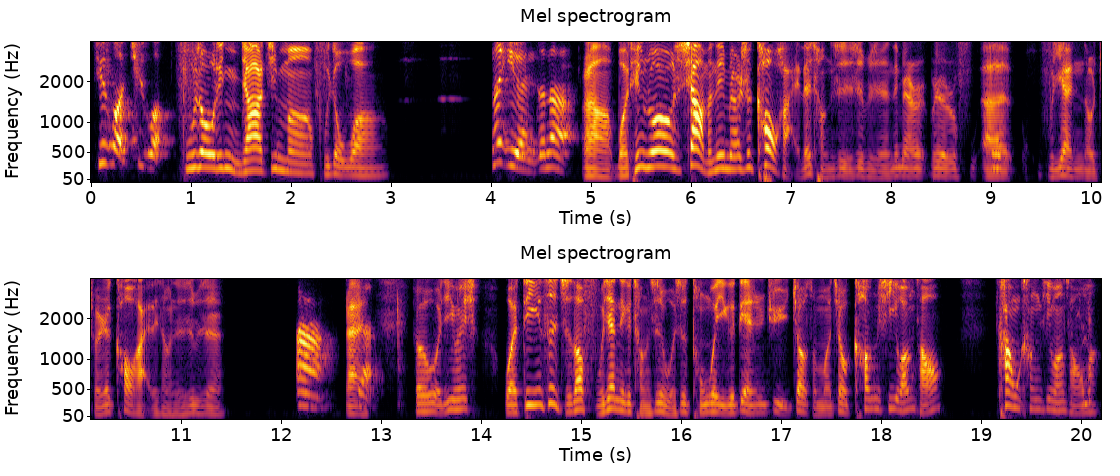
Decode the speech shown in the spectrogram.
去过去过。福州离你家近吗？福州啊，那远着呢。啊，我听说厦门那边是靠海的城市，是不是？那边不是福呃福建都全是靠海的城市，是不是？啊，哎，说我因为我第一次知道福建那个城市，我是通过一个电视剧，叫什么叫《康熙王朝》，看过《康熙王朝》吗？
